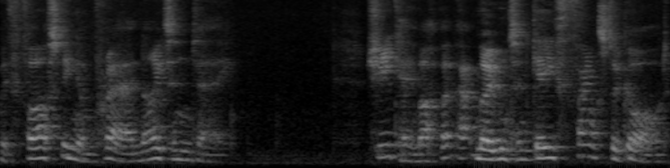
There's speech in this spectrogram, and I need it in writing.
with fasting and prayer night and day. She came up at that moment and gave thanks to God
